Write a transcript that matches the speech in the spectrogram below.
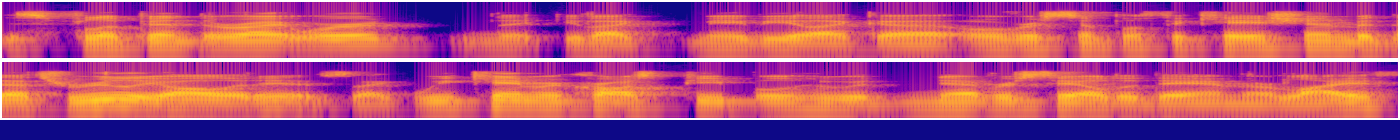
is flippant the right word like maybe like a oversimplification but that's really all it is. Like we came across people who had never sailed a day in their life.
